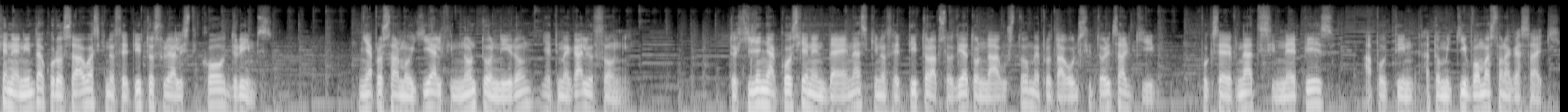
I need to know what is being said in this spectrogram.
1990 ο Κουροσάουα σκηνοθετεί το σουρεαλιστικό Dreams, μια προσαρμογή αληθινών των όνειρων για τη μεγάλη οθόνη. Το 1991 σκηνοθετεί το Ραψοδία τον Αύγουστο με πρωταγωνιστή τον Ρίτσαρντ Γκίρ, που εξερευνά τις συνέπειες από την ατομική βόμβα στο Ναγκασάκι.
